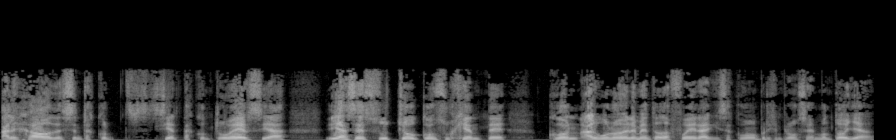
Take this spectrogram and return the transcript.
alejado de ciertas, ciertas controversias y hace su show con su gente, con algunos elementos de afuera, quizás como por ejemplo, no sé, Montoya,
